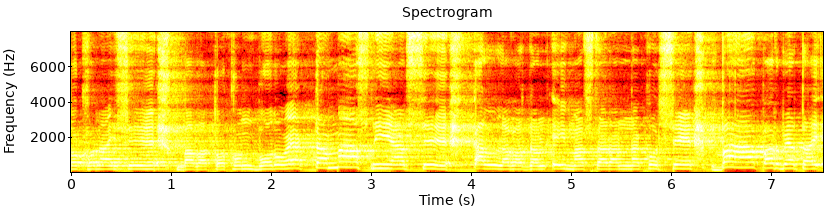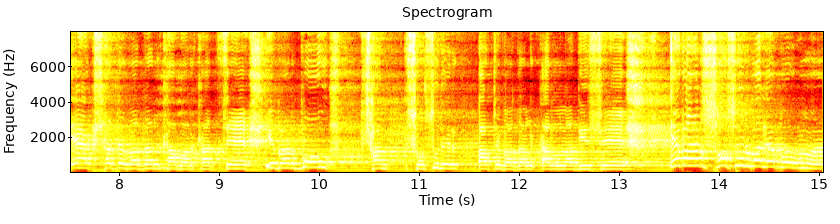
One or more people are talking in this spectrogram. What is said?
যখন আইছে, বাবা তখন বড় একটা মাছ নিয়ে আসছে, কাল্লা বাদান এই মাছটা রান্না করছে, বাপ আর বেটায় একসাথে বাদান খাবার খাচ্ছে। এবার বউ শ্বশুরের পাতে বাদান কাল্লা দিছে। এবার শ্বশুর বলে বৌমা,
